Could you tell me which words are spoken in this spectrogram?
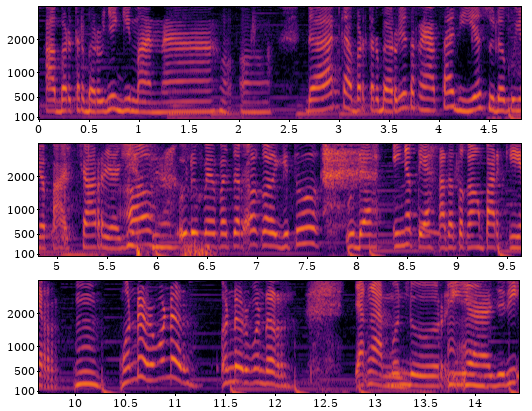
kabar terbarunya gimana dan kabar terbarunya ternyata dia sudah punya pacar ya guys Oh, ya udah punya pacar. Oh, kalau gitu udah inget ya kata tukang parkir. Hmm, mundur, mundur, mundur, mundur. Jangan. mundur iya jadi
